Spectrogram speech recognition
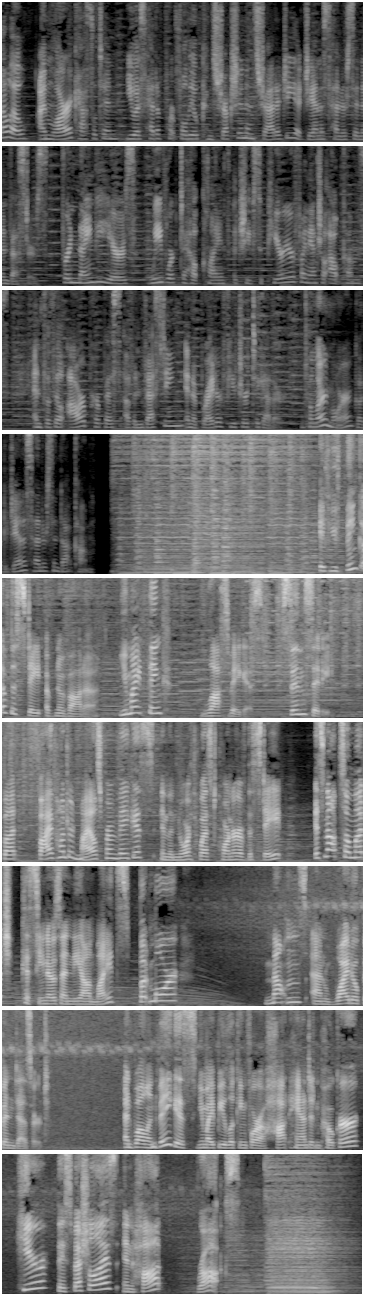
Hello, I'm Laura Castleton, U.S. Head of Portfolio Construction and Strategy at Janus Henderson Investors. For 90 years, we've worked to help clients achieve superior financial outcomes and fulfill our purpose of investing in a brighter future together. To learn more, go to janushenderson.com. If you think of the state of Nevada, you might think Las Vegas, Sin City. But 500 miles from Vegas, in the northwest corner of the state, it's not so much casinos and neon lights, but more mountains, and wide open desert. And while in Vegas, you might be looking for a hot hand in poker, here they specialize in hot rocks.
